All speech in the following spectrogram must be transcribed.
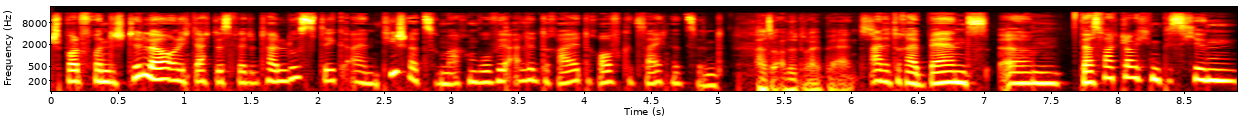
Sportfreunde Stiller. Und ich dachte, es wäre total lustig, ein T-Shirt zu machen, wo wir alle drei drauf gezeichnet sind. Also alle drei Bands. Alle drei Bands. Ähm, das war, glaube ich, ein bisschen,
